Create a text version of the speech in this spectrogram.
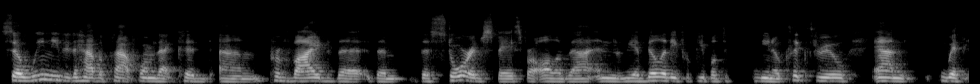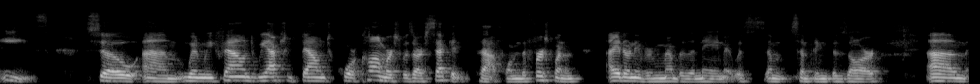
So we needed to have a platform that could um, provide the, the, the storage space for all of that and the ability for people to you know click through and with ease. So um, when we found, we actually found Core Commerce was our second platform. The first one, I don't even remember the name. It was some something bizarre. Um,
